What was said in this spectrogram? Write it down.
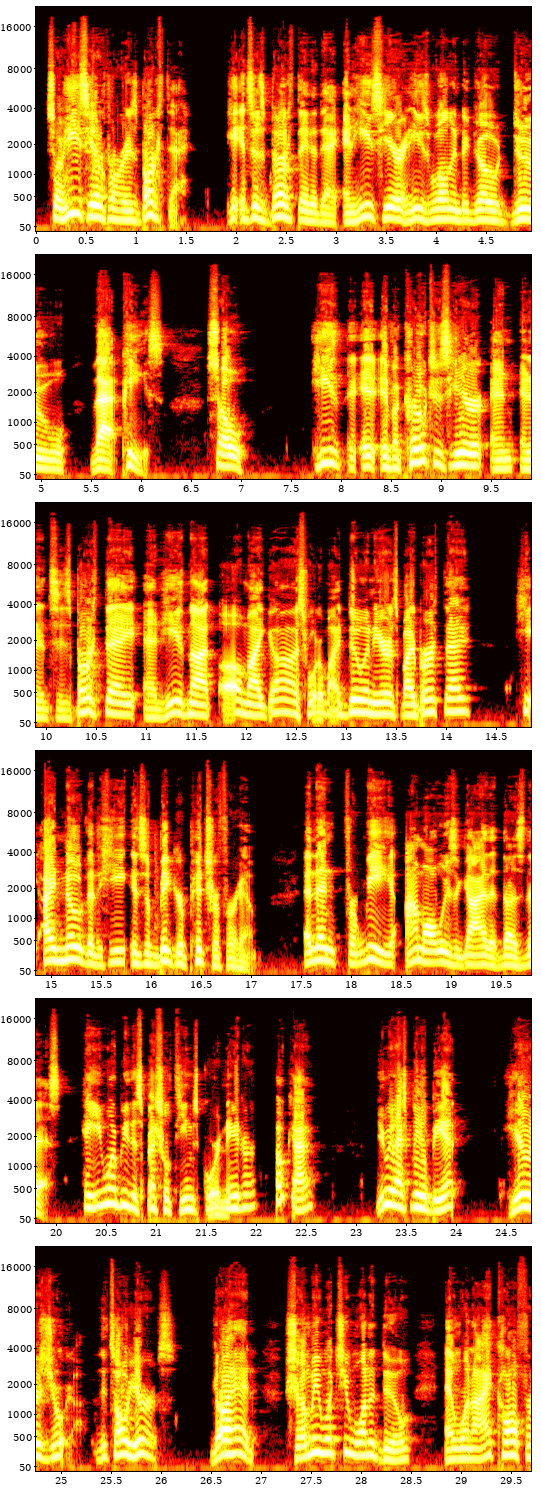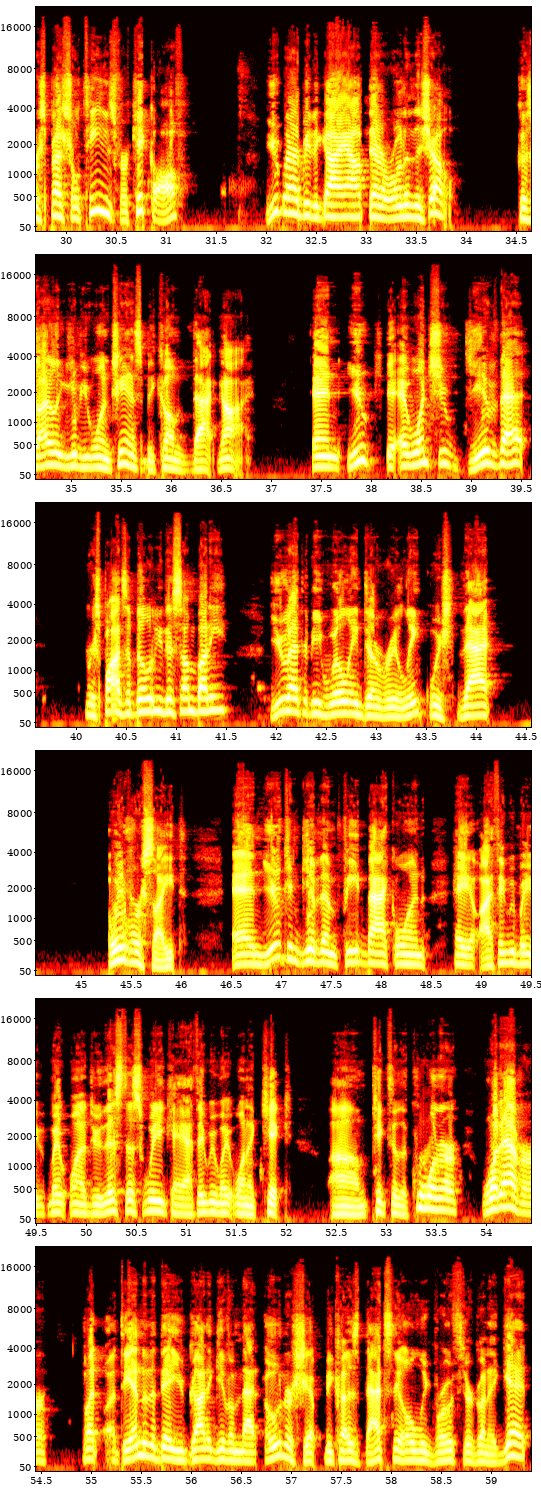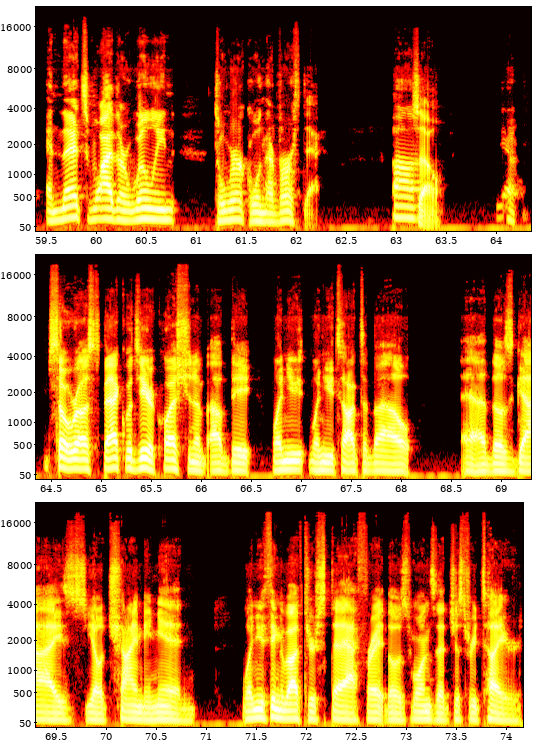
So he's here for his birthday. It's his birthday today, and he's here and he's willing to go do that piece. So he's if a coach is here and and it's his birthday and he's not, oh my gosh, what am I doing here? It's my birthday. He I know that he is a bigger picture for him. And then for me, I'm always a guy that does this. Hey, you want to be the special teams coordinator? Okay. You would ask me to be it. here's your, it's all yours. Go ahead. Show me what you want to do. And when I call for special teams for kickoff, you better be the guy out there running the show because I only give you one chance to become that guy. And you, and once you give that responsibility to somebody, you have to be willing to relinquish that oversight and you can give them feedback on hey i think we might, might want to do this this week. Hey i think we might want to kick um, kick to the corner whatever. But at the end of the day you've got to give them that ownership because that's the only growth you're going to get and that's why they're willing to work on their birthday. Uh, so. so russ back with your question about the when you when you talked about uh, those guys you know chiming in when you think about your staff right those ones that just retired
